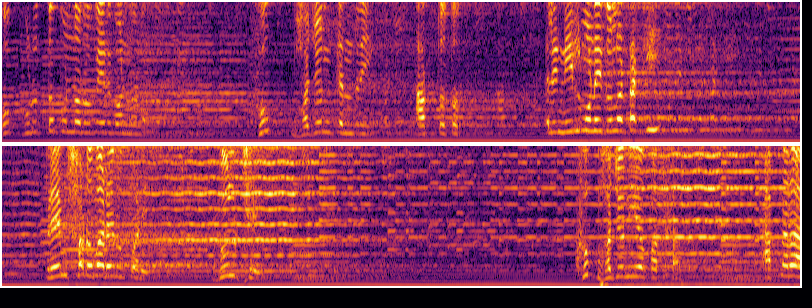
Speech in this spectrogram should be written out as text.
খুব গুরুত্বপূর্ণ রূপের বর্ণনা খুব ভজন কেন্দ্রিক আত্মতত্ত্ব। তাহলে নীলমণি দোলাটা কি? প্রেম সরোবরের উপরে দুলছে। খুব ভজনীয় কথা। আপনারা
